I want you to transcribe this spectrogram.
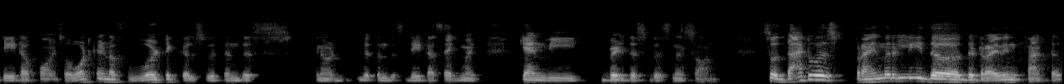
data points or what kind of verticals within this you know within this data segment can we build this business on. So that was primarily the the driving factor.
